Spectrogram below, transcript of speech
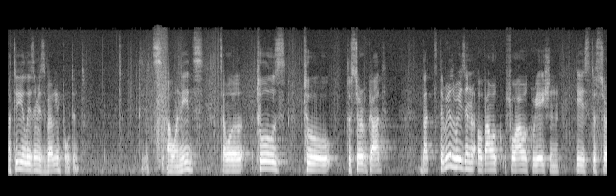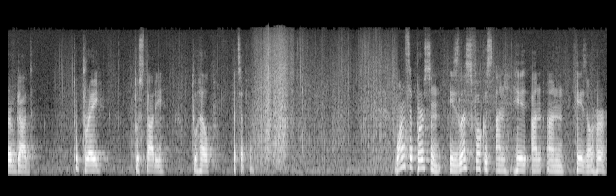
Materialism is very important. It's our needs, it's our tools to, to serve God. But the real reason of our, for our creation is to serve God, to pray, to study, to help, etc. Once a person is less focused on his, on, on his or her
